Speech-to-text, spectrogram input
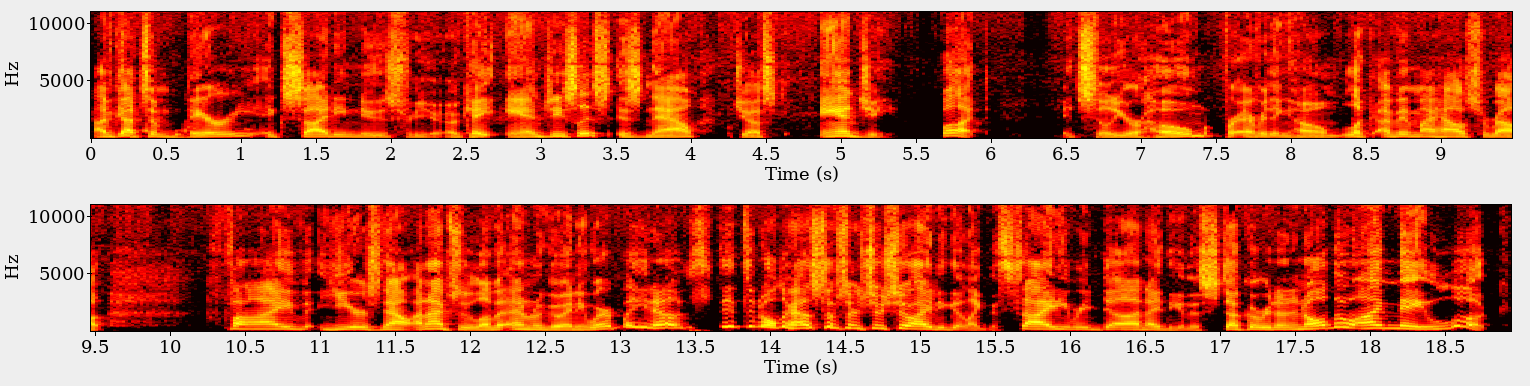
I've got some very exciting news for you. Okay. Angie's List is now just Angi, but it's still your home for everything home. Look, I've been in my house for about five years now, and I absolutely love it. I don't want to go anywhere, but you know, it's, it's an older house. So, so, so I had to get like the siding redone, I had to get the stucco redone. And although I may look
